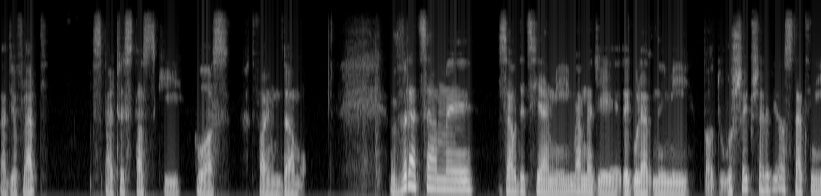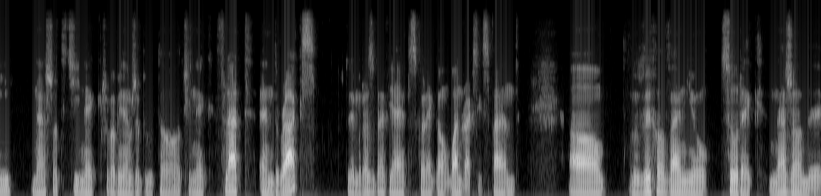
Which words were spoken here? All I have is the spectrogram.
Radio Flat, spalczystowski głos w twoim domu. Wracamy z audycjami, mam nadzieję, regularnymi po dłuższej przerwie. Ostatni nasz odcinek. Przypominam, że był to odcinek Flat and Rocks, w którym rozmawiałem z kolegą One Rocks Expand o wychowaniu córek na żony,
